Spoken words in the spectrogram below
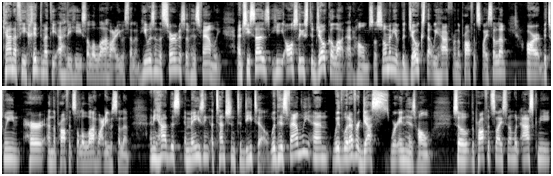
Kana fi khidmati ahlihi, sallallahu alaihi wasallam. He was in the service of his family. And she says he also used to joke a lot at home. So, so many of the jokes that we have from the Prophet sallallahu are between her and the Prophet sallallahu. And he had this amazing attention to detail with his family and with whatever guests were in his home. So the Prophet ﷺ would ask me,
